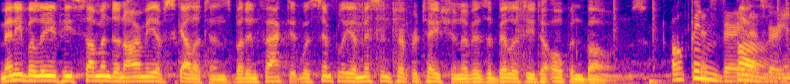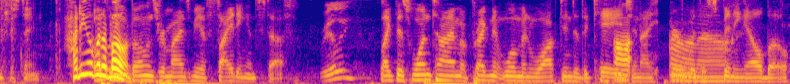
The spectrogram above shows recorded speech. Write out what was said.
Many believe he summoned an army of skeletons, but in fact it was simply a misinterpretation of his ability to open bones. Open That's very bones. that's very interesting. How do you open a Opening bone? Bones reminds me of fighting and stuff. Really? Like this one time, a pregnant woman walked into the cage Uh, and I hit her oh with no. a spinning elbow.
